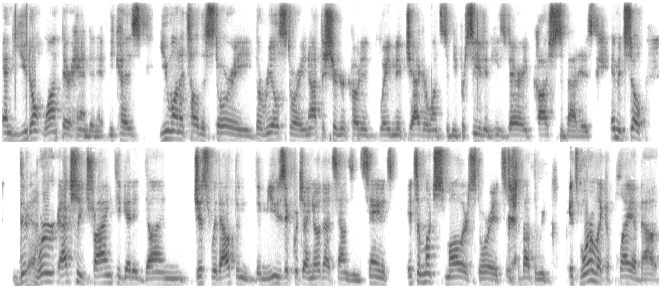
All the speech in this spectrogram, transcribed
And you don't want their hand in it because you want to tell the story, the real story, not the sugar coated way Mick Jagger wants to be perceived. And he's very cautious about his image. So there, yeah. we're actually trying to get it done just without the, the music, which I know that sounds insane. It's, it's a much smaller story. It's just about the, it's more like a play about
